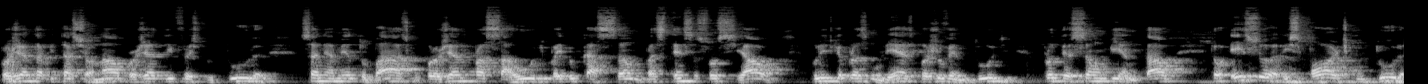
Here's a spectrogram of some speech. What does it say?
Projeto habitacional, projeto de infraestrutura, saneamento básico, projeto para a saúde, para a educação, para assistência social, política para as mulheres, para a juventude, proteção ambiental. Então, isso, esporte, cultura,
